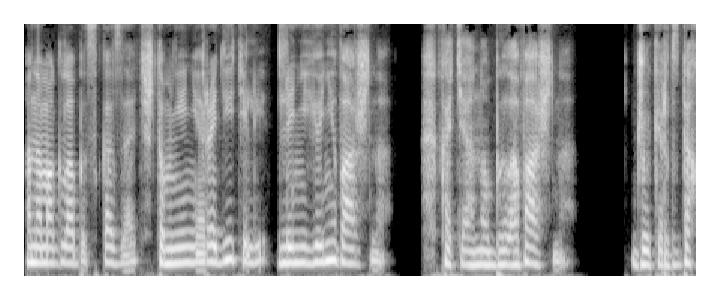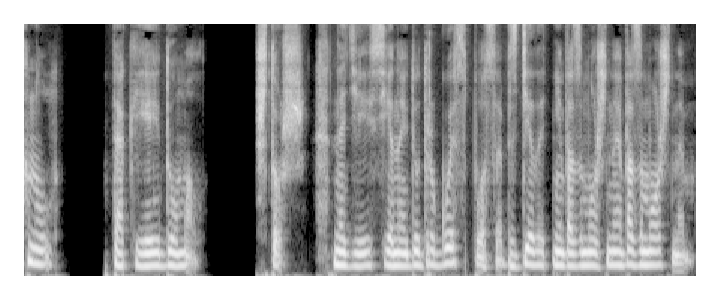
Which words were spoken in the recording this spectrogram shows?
она могла бы сказать, что мнение родителей для нее не важно. Хотя оно было важно. Джокер вздохнул. Так я и думал. Что ж, надеюсь, я найду другой способ сделать невозможное возможным.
